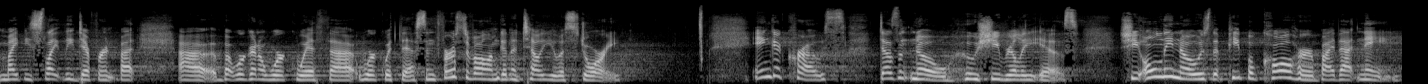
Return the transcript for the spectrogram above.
might be slightly different, but, uh, but we're going to work with, uh, work with this. And first of all, I'm going to tell you a story. Inga Kraus doesn't know who she really is. She only knows that people call her by that name.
